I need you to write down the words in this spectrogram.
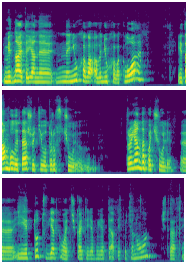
Міднайта я не, не нюхала, але нюхала клони. І там були те, що ті от розчу... Троянда пачулі. Е, і тут я. Ой, чекайте, я, бо я п'ятий потягнула. Четвертий.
